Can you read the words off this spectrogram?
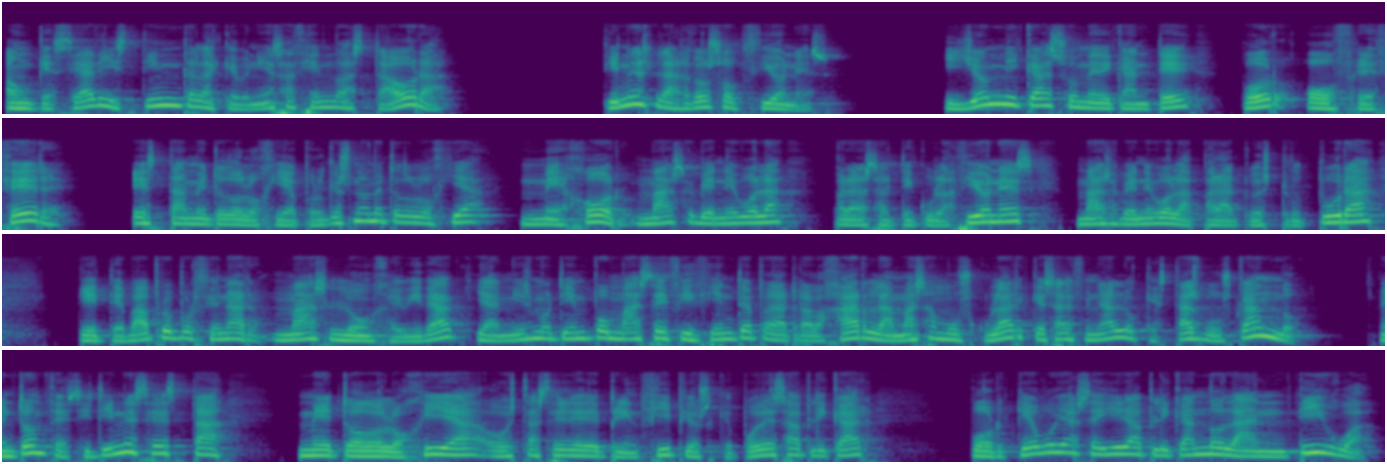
aunque sea distinta a la que venías haciendo hasta ahora. Tienes las dos opciones. Y yo en mi caso me decanté por ofrecer esta metodología, porque es una metodología mejor, más benévola para las articulaciones, más benévola para tu estructura, que te va a proporcionar más longevidad y al mismo tiempo más eficiente para trabajar la masa muscular, que es al final lo que estás buscando. Entonces, si tienes esta metodología o esta serie de principios que puedes aplicar, ¿por qué voy a seguir aplicando la antigua?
